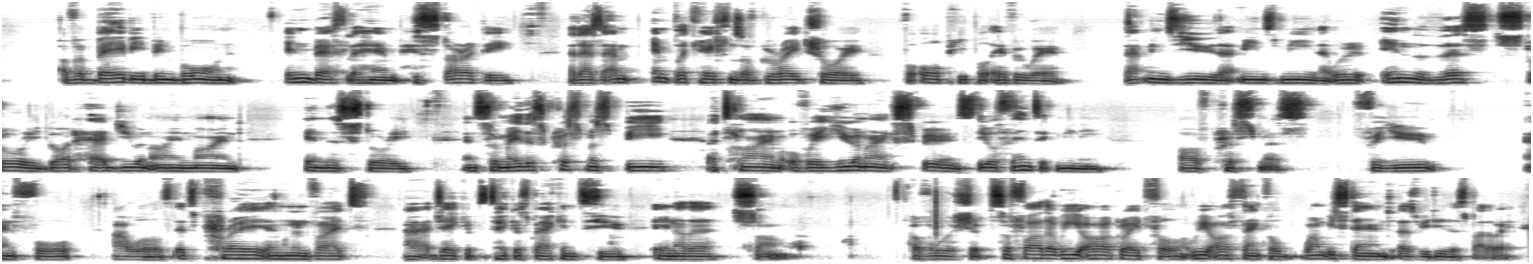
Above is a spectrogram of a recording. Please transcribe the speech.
of a baby being born in Bethlehem historically that has implications of great joy for all people everywhere. That means you, that means me, that we're in this story. God had you and I in mind in this story. And so may this Christmas be a time of where you and I experience the authentic meaning of Christmas for you and for our world. Let's pray and invite uh, Jacob to take us back into another song of worship. So, Father, we are grateful. We are thankful. Why don't we stand as we do this, by the way?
